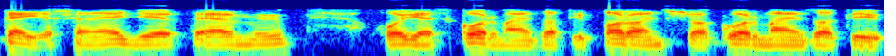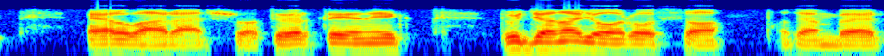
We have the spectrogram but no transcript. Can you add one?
teljesen egyértelmű, hogy ez kormányzati parancsra, kormányzati elvárásra történik. Tudja, nagyon rossz az ember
